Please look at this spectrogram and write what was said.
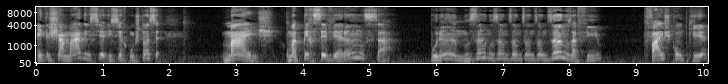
entre chamada e circunstância, mais uma perseverança por anos, anos, anos, anos, anos, anos, anos a fio, faz com que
